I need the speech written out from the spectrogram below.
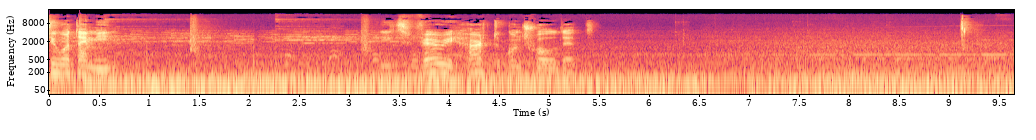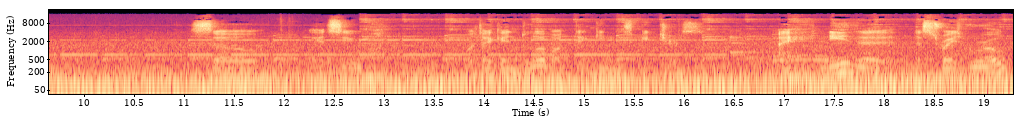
See what I mean? It's very hard to control that. So, let's see what I can do about taking these pictures. I need a, a straight road,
